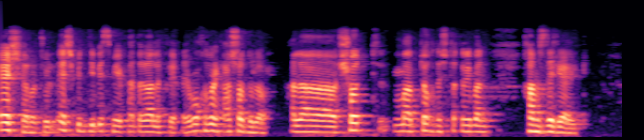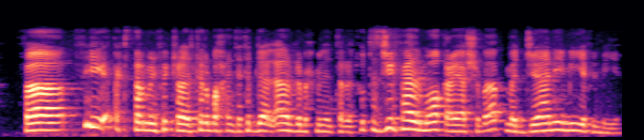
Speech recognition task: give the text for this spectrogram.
إيش يا رجل؟ إيش بدي باسمي في أدغال أفريقيا؟ باخذ منك 10 دولار على شوت ما بتأخذش تقريبا خمس دقائق ففي أكثر من فكرة لتربح أنت تبدأ الآن ربح من الإنترنت والتسجيل في هذه المواقع يا شباب مجاني 100%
